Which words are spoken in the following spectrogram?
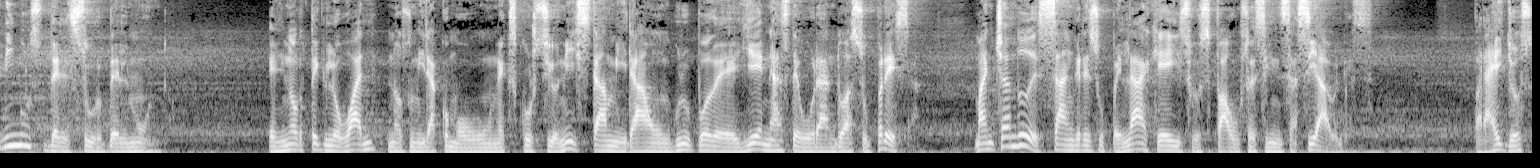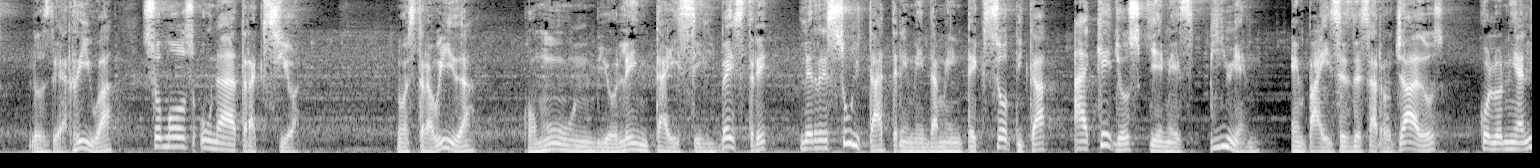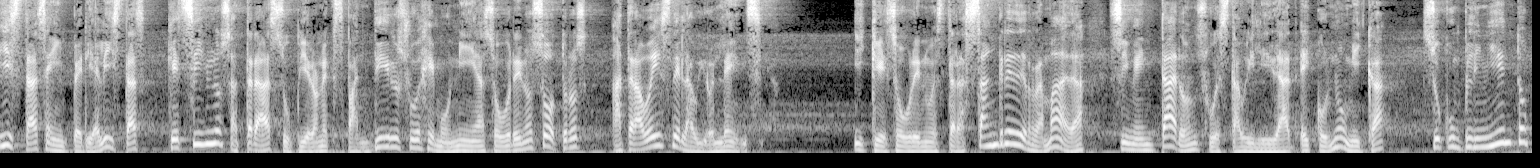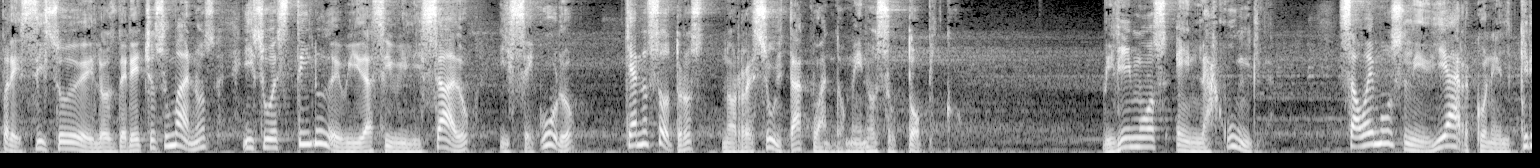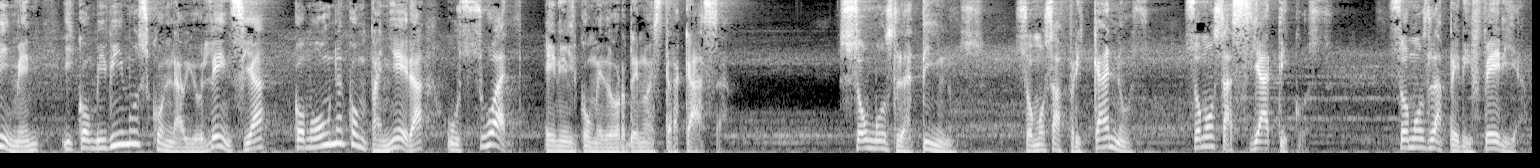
Venimos del sur del mundo. El norte global nos mira como un excursionista mira a un grupo de hienas devorando a su presa, manchando de sangre su pelaje y sus fauces insaciables. Para ellos, los de arriba, somos una atracción. Nuestra vida, común, violenta y silvestre, le resulta tremendamente exótica a aquellos quienes viven en países desarrollados, colonialistas e imperialistas que siglos atrás supieron expandir su hegemonía sobre nosotros a través de la violencia, y que sobre nuestra sangre derramada cimentaron su estabilidad económica, su cumplimiento preciso de los derechos humanos y su estilo de vida civilizado y seguro que a nosotros nos resulta cuando menos utópico. Vivimos en la jungla. Sabemos lidiar con el crimen y convivimos con la violencia como una compañera usual en el comedor de nuestra casa. Somos latinos, somos africanos, somos asiáticos, somos la periferia,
